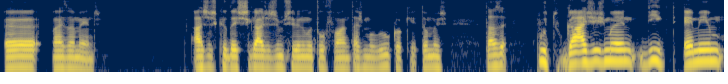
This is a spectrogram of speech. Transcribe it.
Uh, mais ou menos. Achas que eu deixo gajas mexerem no meu telefone? Estás maluco? Ok, então, mas estás a. Puto, gajas, mano, digo-te, é mesmo.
